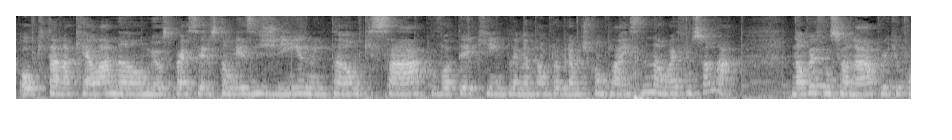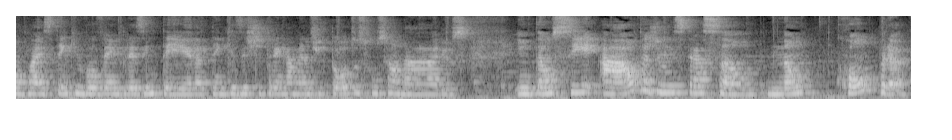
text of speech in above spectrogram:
ou que está naquela, ah, não, meus parceiros estão me exigindo, então que saco, vou ter que implementar um programa de compliance. Não vai funcionar. Não vai funcionar porque o compliance tem que envolver a empresa inteira, tem que existir treinamento de todos os funcionários. Então, se a alta administração não compra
